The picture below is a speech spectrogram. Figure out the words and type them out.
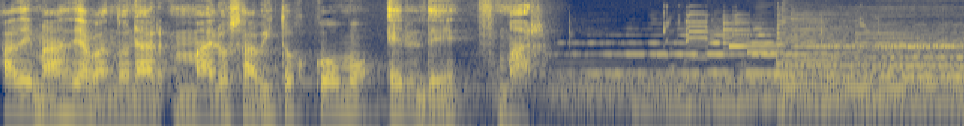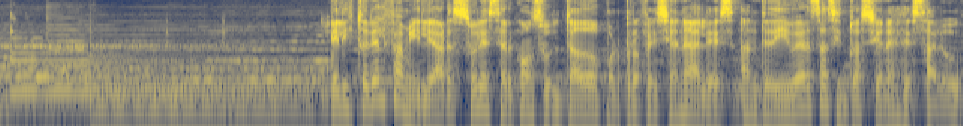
además de abandonar malos hábitos como el de fumar. El historial familiar suele ser consultado por profesionales ante diversas situaciones de salud.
